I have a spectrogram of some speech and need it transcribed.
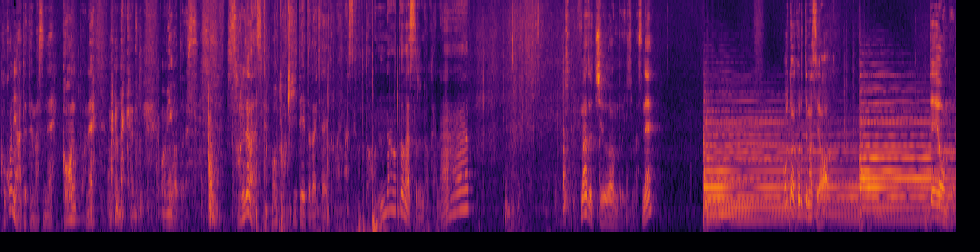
ここに当ててますね。ゴンとね真ん中にお見事です。それではですね音を聞いていただきたいと思います。けどどんな音がするのかな？まず中音部いきますね。音は狂ってますよ。低音部。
